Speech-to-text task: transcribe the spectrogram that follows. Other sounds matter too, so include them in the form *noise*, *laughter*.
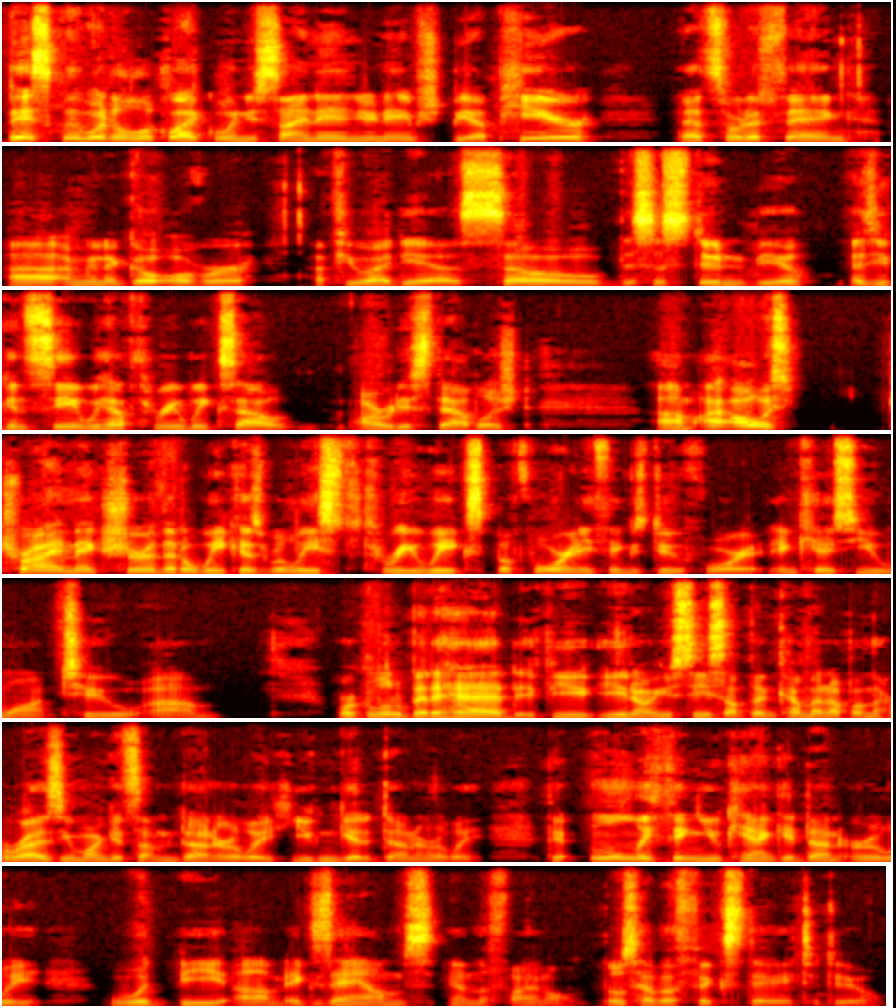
basically what it'll look like when you sign in. Your name should be up here, that sort of thing. Uh, I'm going to go over a few ideas. So this is student view. As you can see, we have three weeks out already established. Um, I always try and make sure that a week is released three weeks before anything's due for it in case you want to um, work a little bit ahead. If you, you know, you see something coming up on the horizon, you want to get something done early, you can get it done early. The only thing you can't get done early would be um, exams and the final. Those have a fixed day to do.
